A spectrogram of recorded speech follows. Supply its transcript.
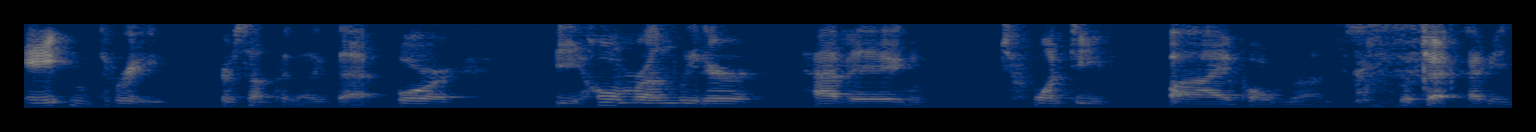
eight and three or something like that. Or the home run leader having 20 five home runs, which I, I mean,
